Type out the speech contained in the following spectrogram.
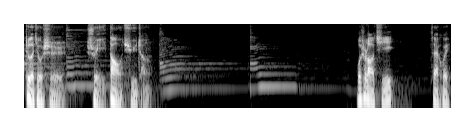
这就是水到渠成。我是老齐，再会。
